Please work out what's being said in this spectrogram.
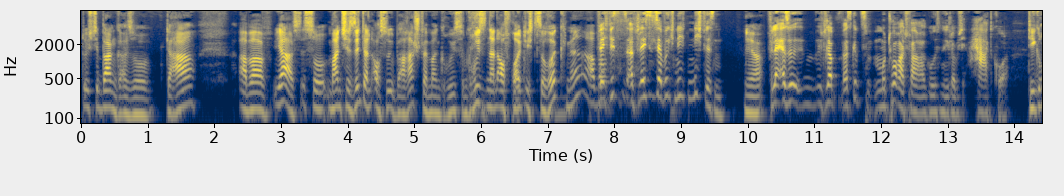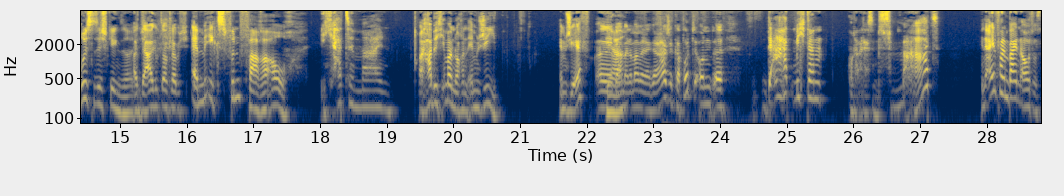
durch die Bank. Also da, aber ja, es ist so, manche sind dann auch so überrascht, wenn man grüßt und grüßen dann auch freundlich zurück, ne? Aber Vielleicht wissen es, vielleicht ist es ja wirklich nicht, nicht wissen. ja, Vielleicht, also, ich glaube, was gibt's? Motorradfahrer grüßen die, glaube ich, hardcore. die grüßen sich gegenseitig. Also da gibt's auch, glaube ich, MX5-Fahrer auch. ich hatte mal, habe ich immer noch ein MG. MGF, äh, Ja. bei meiner Mama in der Garage kaputt und äh, da hat mich dann, oder war das ein Smart? In einem von den beiden Autos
